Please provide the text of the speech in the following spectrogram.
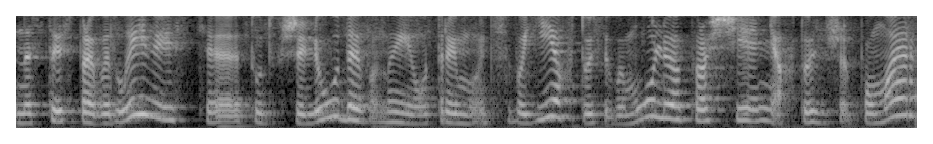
нести справедливість. Е, Тут вже люди, вони отримують своє, хтось вимолює прощення, хтось вже помер.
